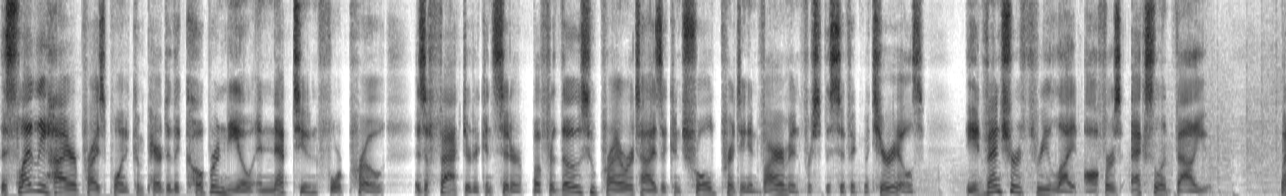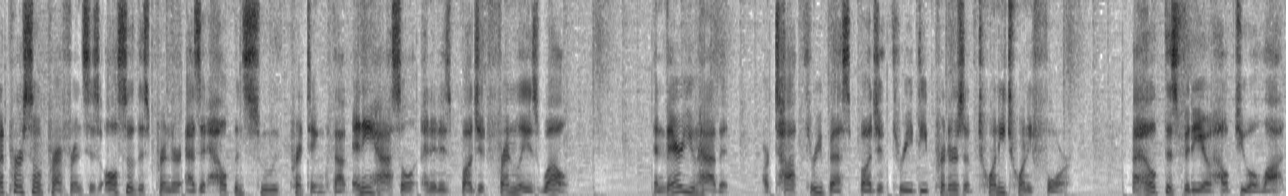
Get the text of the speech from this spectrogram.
The slightly higher price point compared to the Kobra Neo and Neptune 4 Pro is a factor to consider, but for those who prioritize a controlled printing environment for specific materials, the Adventure 3 Lite offers excellent value my personal preference is also this printer as it helps in smooth printing without any hassle and it is budget friendly as well. And there you have it, our top 3 best budget 3D printers of 2024. I hope this video helped you a lot.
